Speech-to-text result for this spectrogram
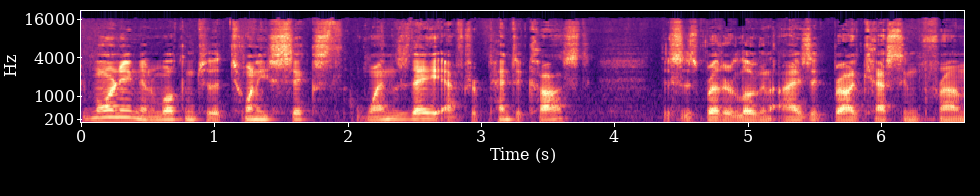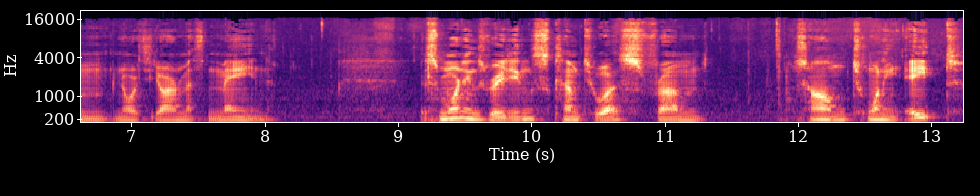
Good morning and welcome to the 26th Wednesday after Pentecost. This is Brother Logan Isaac broadcasting from North Yarmouth, Maine. This morning's readings come to us from Psalm 28,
